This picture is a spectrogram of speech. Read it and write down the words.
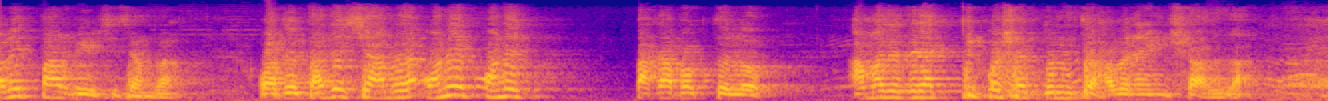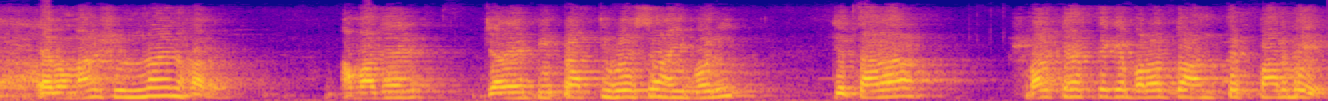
অনেক পার হয়ে এসেছি আমরা। অতএব তাদের চেয়ে আমরা অনেক অনেক পাকাপোক্ত লোক। আমাদের একটি পয়সার দুর্নীতি হবে না, ইনশাআল্লাহ। এবং মানুষ উন্নয়ন হবে। আমাদের যারা এমপি প্রার্থী হয়েছে, আমি বলি যে তারা সরকার থেকে বরাদ্দ আনতে পারবে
